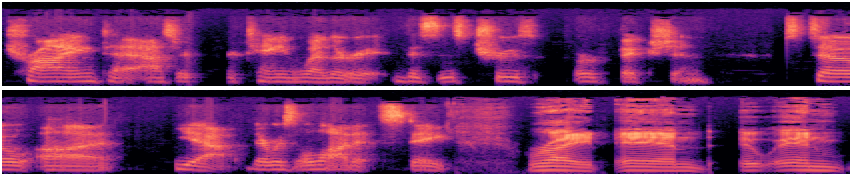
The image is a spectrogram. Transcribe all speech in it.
trying to ascertain whether it, this is truth or fiction. So uh, yeah there was a lot at stake. Right. And and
